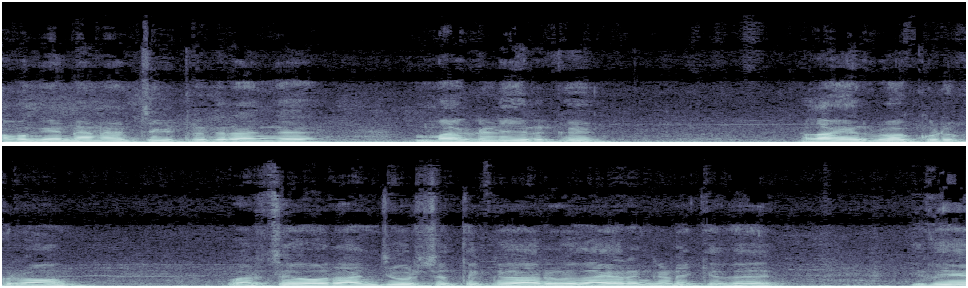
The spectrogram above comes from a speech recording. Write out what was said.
அவங்க என்ன நினச்சிக்கிட்டு இருக்கிறாங்க? மகளிருக்கு ஆயரூபா கொடுக்குறோம். வருஷம் ஒரு அஞ்சு வருஷத்துக்கு அறுபதாயிரம் கிடைக்குது. இதே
